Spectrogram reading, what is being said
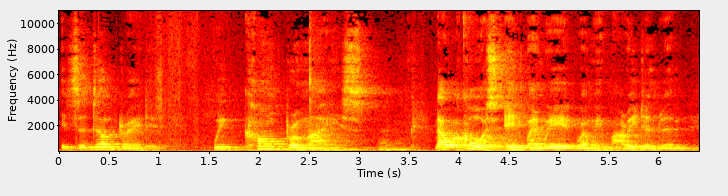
it's adulterated. We compromise. Now, of course, in, when, we, when we're married and um,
